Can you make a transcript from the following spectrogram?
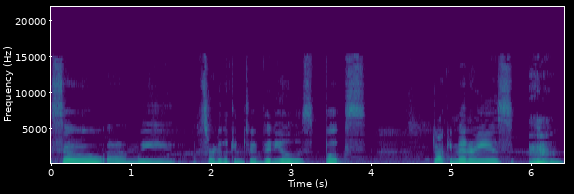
So um, we started looking into videos, books, documentaries.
